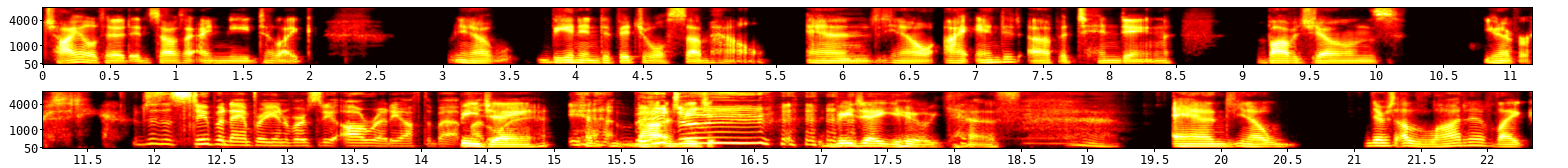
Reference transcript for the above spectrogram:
childhood, and so I was like, "I need to, like, you know, be an individual somehow." And, you know, I ended up attending Bob Jones University. Which is a stupid name for a university already off the bat, by the way. BJ, Yeah. BJ BJ. BJU, yes. And, you know, there's a lot of, like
